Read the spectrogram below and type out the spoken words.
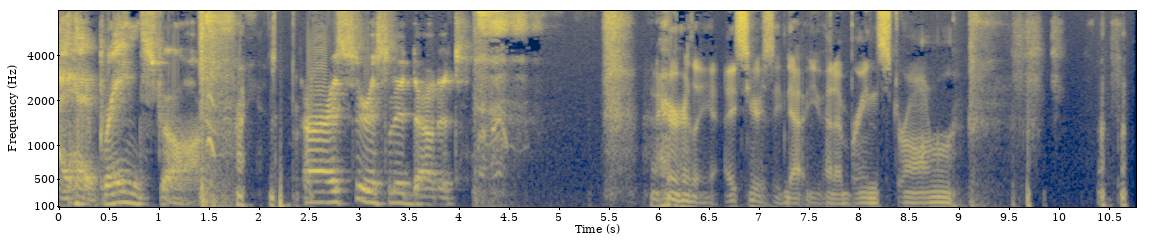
I had a brain strong. I seriously doubt it. I really, I seriously doubt you had a brain strong.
